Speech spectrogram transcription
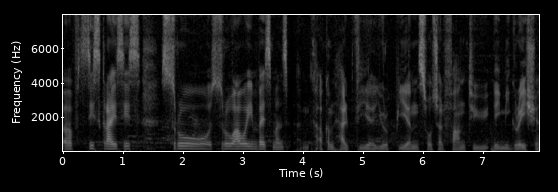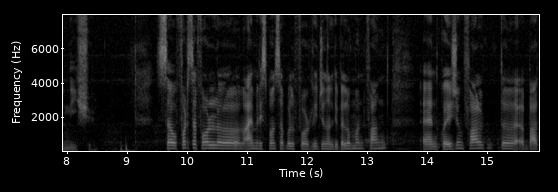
of this crisis through through our investments. Um, How can help the uh, European Social Fund to the immigration issue? So first of all, uh, I'm responsible for Regional Development Fund and Cohesion Fund, uh, but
